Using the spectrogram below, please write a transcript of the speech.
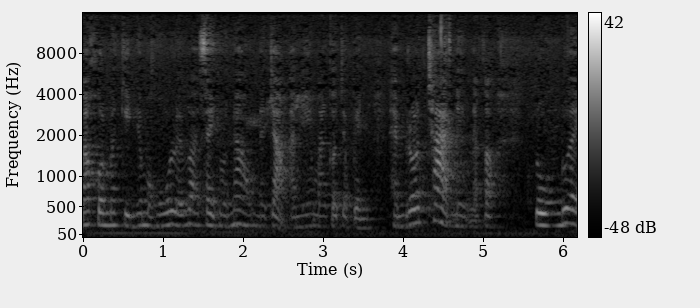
บางคนมากินจะบอกโอ้เลยว่าใส่ถั่วเน่านะเจ๊ะอันนี้มันก็จะเป็นแฮมรสชาติหนึ่งแล้วก็ปรุงด้วย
